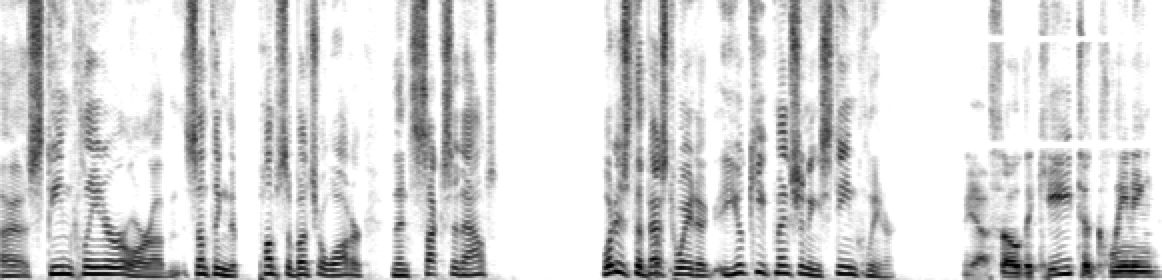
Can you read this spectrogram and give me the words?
a steam cleaner or um something that pumps a bunch of water and then sucks it out? What is the best way to? You keep mentioning steam cleaner. yeah so the key to cleaning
